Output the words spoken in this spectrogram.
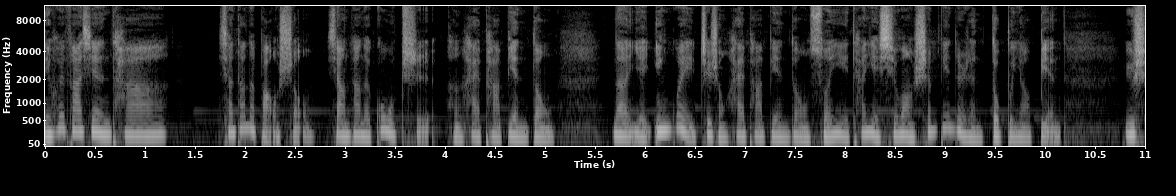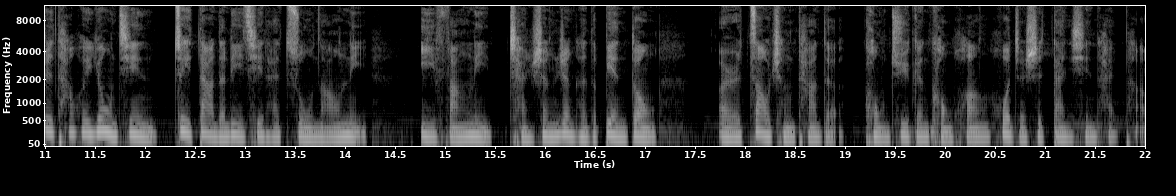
你会发现他相当的保守，相当的固执，很害怕变动。那也因为这种害怕变动，所以他也希望身边的人都不要变。于是他会用尽最大的力气来阻挠你，以防你产生任何的变动，而造成他的恐惧跟恐慌，或者是担心害怕。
